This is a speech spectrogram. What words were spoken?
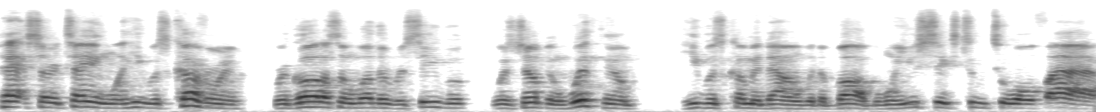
Pat Surtain, when he was covering, regardless on whether the receiver was jumping with him, he was coming down with the ball. But when you 6'2", 205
